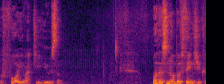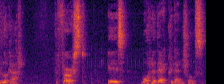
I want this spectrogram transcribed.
before you actually use them? Well, there's a number of things you can look at. The first is what are their credentials?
